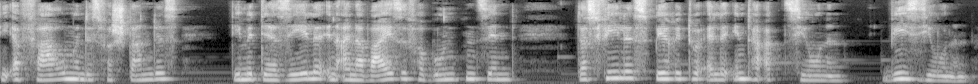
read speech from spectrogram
die Erfahrungen des Verstandes, die mit der Seele in einer Weise verbunden sind, dass viele spirituelle Interaktionen, Visionen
